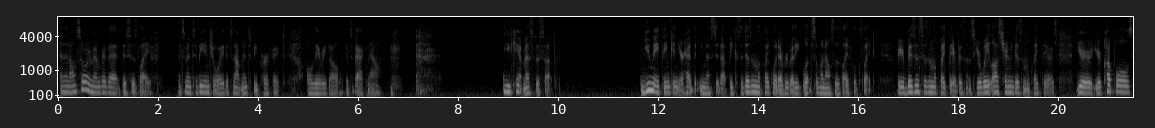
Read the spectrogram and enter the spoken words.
And then also remember that this is life. It's meant to be enjoyed. It's not meant to be perfect. Oh, there we go. It's back now. you can't mess this up. You may think in your head that you messed it up because it doesn't look like what everybody, what someone else's life looks like or your business doesn't look like their business. Your weight loss journey doesn't look like theirs. Your your couples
